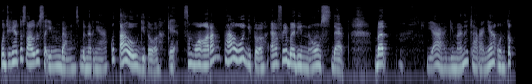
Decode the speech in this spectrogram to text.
Kuncinya tuh selalu seimbang sebenarnya. Aku tahu gitu loh. Kayak semua orang tahu gitu loh. Everybody knows that. But ya gimana caranya untuk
